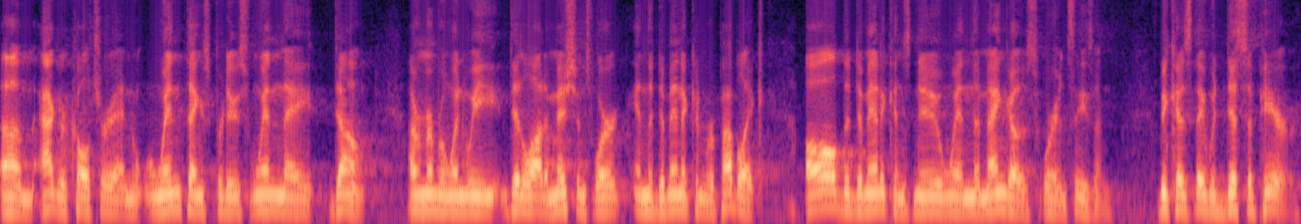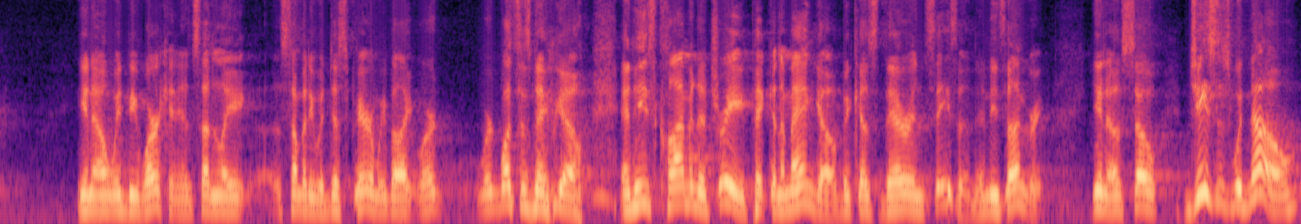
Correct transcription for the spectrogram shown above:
um, agriculture and when things produce, when they don't. I remember when we did a lot of missions work in the Dominican Republic, all the Dominicans knew when the mangoes were in season because they would disappear. You know, we'd be working and suddenly uh, somebody would disappear and we'd be like, where, where, what's his name go? And he's climbing a tree picking a mango because they're in season and he's hungry. You know, so Jesus would know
